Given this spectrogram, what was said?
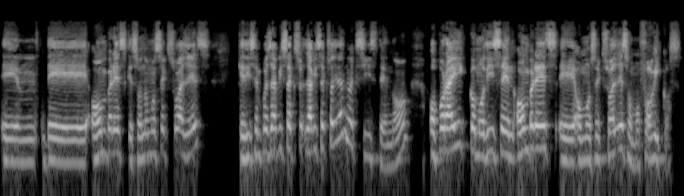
em, de hombres que son homosexuales que dicen, pues la, bisexu- la bisexualidad no existe, ¿no? O por ahí, como dicen, hombres eh, homosexuales homofóbicos,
